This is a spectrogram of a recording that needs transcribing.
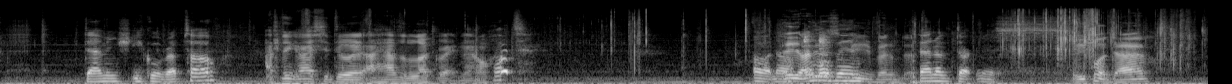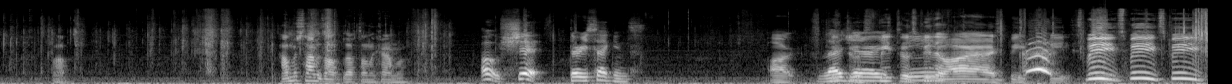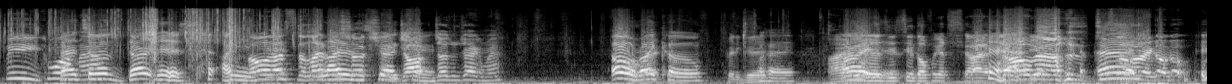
Damage equal reptile? I think I should do it. I have the luck right now. What? Oh no, hey, I I'm think it's open me, Venom Fan of Darkness. Will you put a dad? Oh. How much time is left on the camera? Oh shit! 30 seconds. Alright. Legendary Speed through, speed through. Alright, speed, ah! speed. Speed, speed, speed, speed! Come on, Phantom man! of Darkness! I mean, No, that's the light, Light of of destruction. Destruction. Jo- Judgment Dragon, man. Oh, Oh, Raiko. Pretty good. Okay. Alright, Alright. you see, don't forget to subscribe. Oh man, too slow. All right, go, go.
